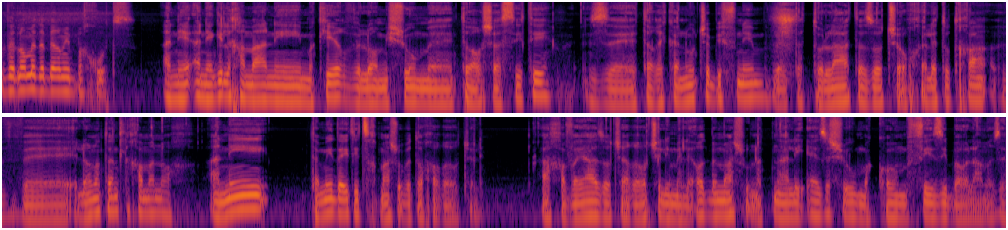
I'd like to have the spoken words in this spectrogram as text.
ולא מדבר מבחוץ. אני, אני אגיד לך מה אני מכיר, ולא משום uh, תואר שעשיתי, זה את הריקנות שבפנים, ואת התולעת הזאת שאוכלת אותך, ולא נותנת לך מנוח. אני תמיד הייתי צריך משהו בתוך הריאות שלי. החוויה הזאת שהריאות שלי מלאות במשהו, נתנה לי איזשהו מקום פיזי בעולם הזה.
